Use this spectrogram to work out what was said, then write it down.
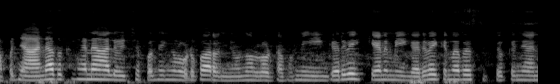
അപ്പം ഞാൻ അതൊക്കെ ഇങ്ങനെ ആലോചിച്ചപ്പോൾ നിങ്ങളോട് പറഞ്ഞു എന്നുള്ളൂ കേട്ടോ. അപ്പോൾ മീൻകറി വെക്കുകയാണ് മീൻകറി വെക്കുന്ന റെസിപ്പിയൊക്കെ ഞാൻ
